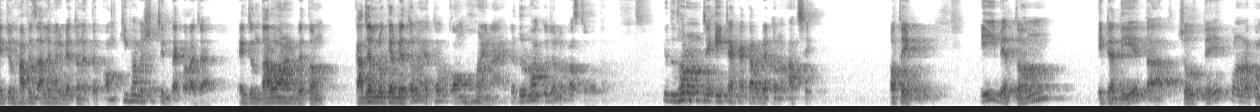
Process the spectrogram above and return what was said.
একজন হাফেজ আলেমের বেতন এত কম, কীভাবে চিন্তা করা যায়? একজন দারোয়ানের বেতন, কাজের লোকের বেতন এত কম হয় না, এটা দুর্ভাগ্যজনক বাস্তবতা। কিন্তু ধরুন যে এই টাকা কারও বেতন আছে, অতএব এই বেতন, এটা দিয়ে তার চলতে কোন রকম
